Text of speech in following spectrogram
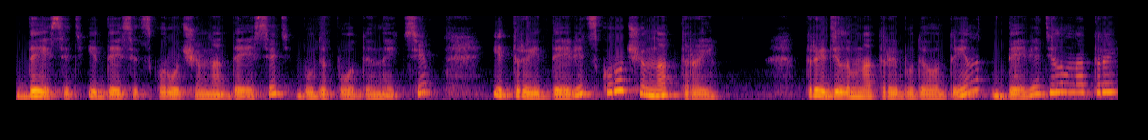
10 і 10 скорочуємо на 10, буде по одиниці. І 3 9 скорочуємо на 3. 3 ділимо на 3 буде 1, 9 ділимо на 3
